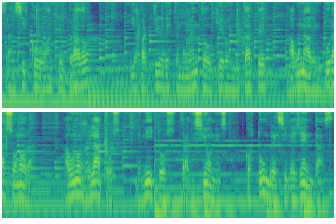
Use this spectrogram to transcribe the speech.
Francisco Ángel Prado y a partir de este momento quiero invitarte a una aventura sonora, a unos relatos de mitos, tradiciones, costumbres y leyendas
